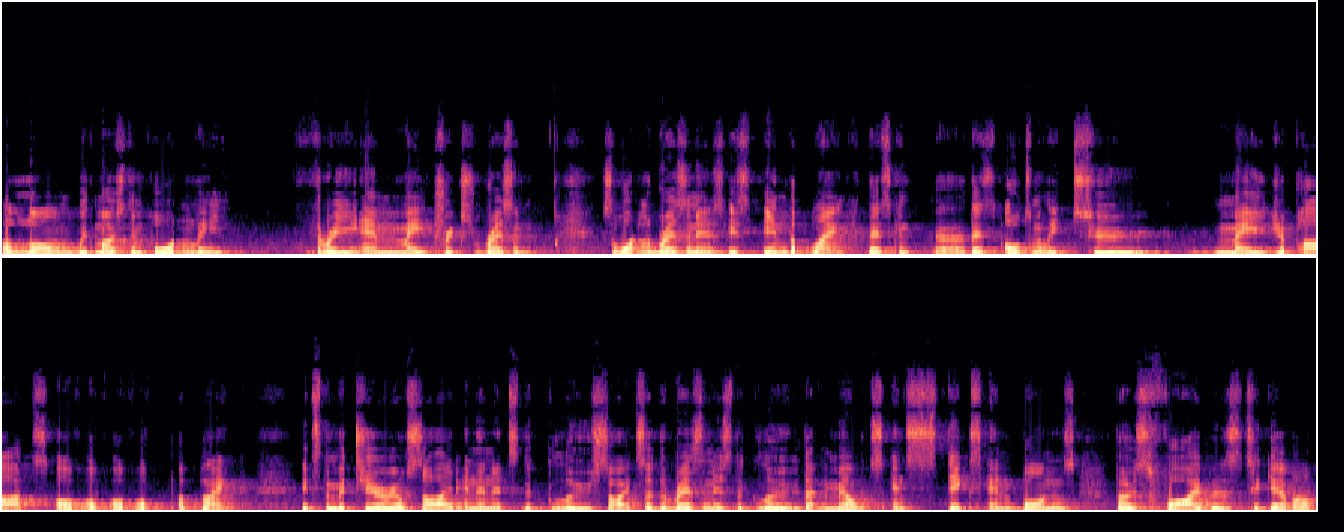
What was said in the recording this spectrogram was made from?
along with most importantly, 3M matrix resin. So what the resin is is in the blank. There's uh, there's ultimately two major parts of, of, of, of, of blank. It's the material side and then it's the glue side. So the resin is the glue that melts and sticks and bonds those fibers together,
